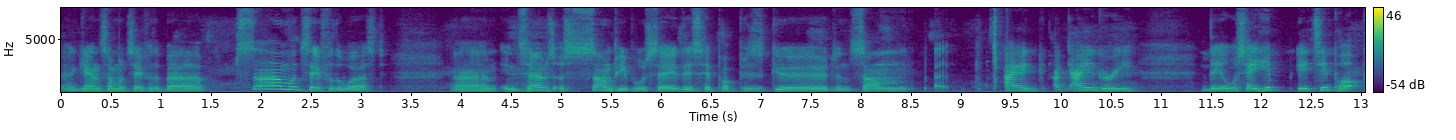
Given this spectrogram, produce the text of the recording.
Again, some would say for the better. Some would say for the worst. Um, in terms of some people say this hip hop is good, and some, uh, I, I I agree. They all say hip it's hip hop,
